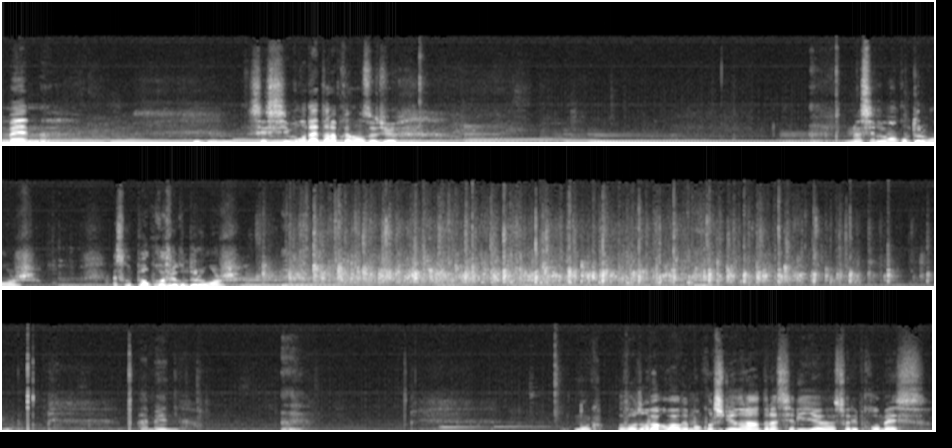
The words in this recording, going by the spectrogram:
Amen. C'est si bon d'être dans la présence de Dieu. Merci vraiment groupe de louanges. Est-ce qu'on peut encourager le groupe de louanges? Amen. Donc aujourd'hui, on va, vraiment continuer dans la, dans la série euh, sur les promesses.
